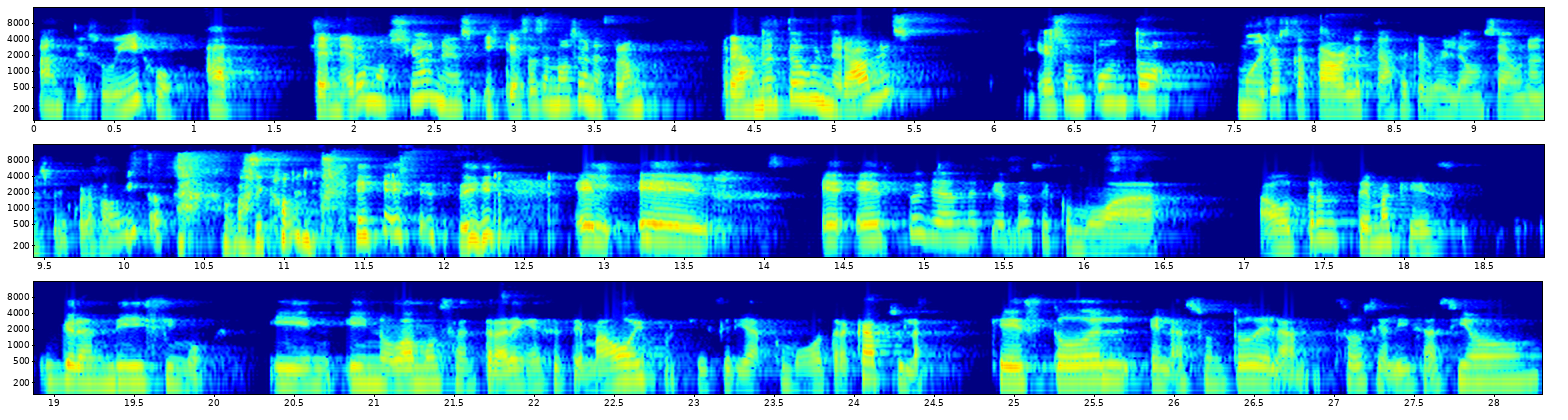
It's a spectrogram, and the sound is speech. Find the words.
ante su hijo a tener emociones y que esas emociones fueran realmente vulnerables, es un punto muy rescatable que hace que El León sea una de mis películas favoritas, básicamente. sí, el, el, e, esto ya metiéndose como a, a otro tema que es grandísimo, y, no vamos a entrar en ese tema hoy porque sería como otra cápsula, que es todo el, asunto de la socialización,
